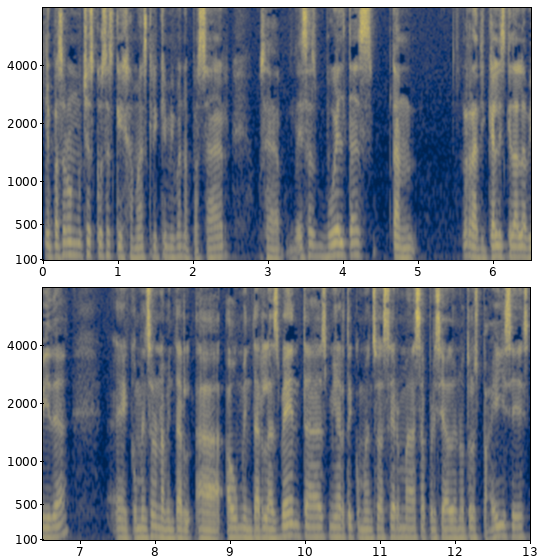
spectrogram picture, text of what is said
me pasaron muchas cosas que jamás creí que me iban a pasar. O sea, esas vueltas tan radicales que da la vida eh, comenzaron a, a, aumentar las ventas, mi arte comenzó a ser más apreciado en otros países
